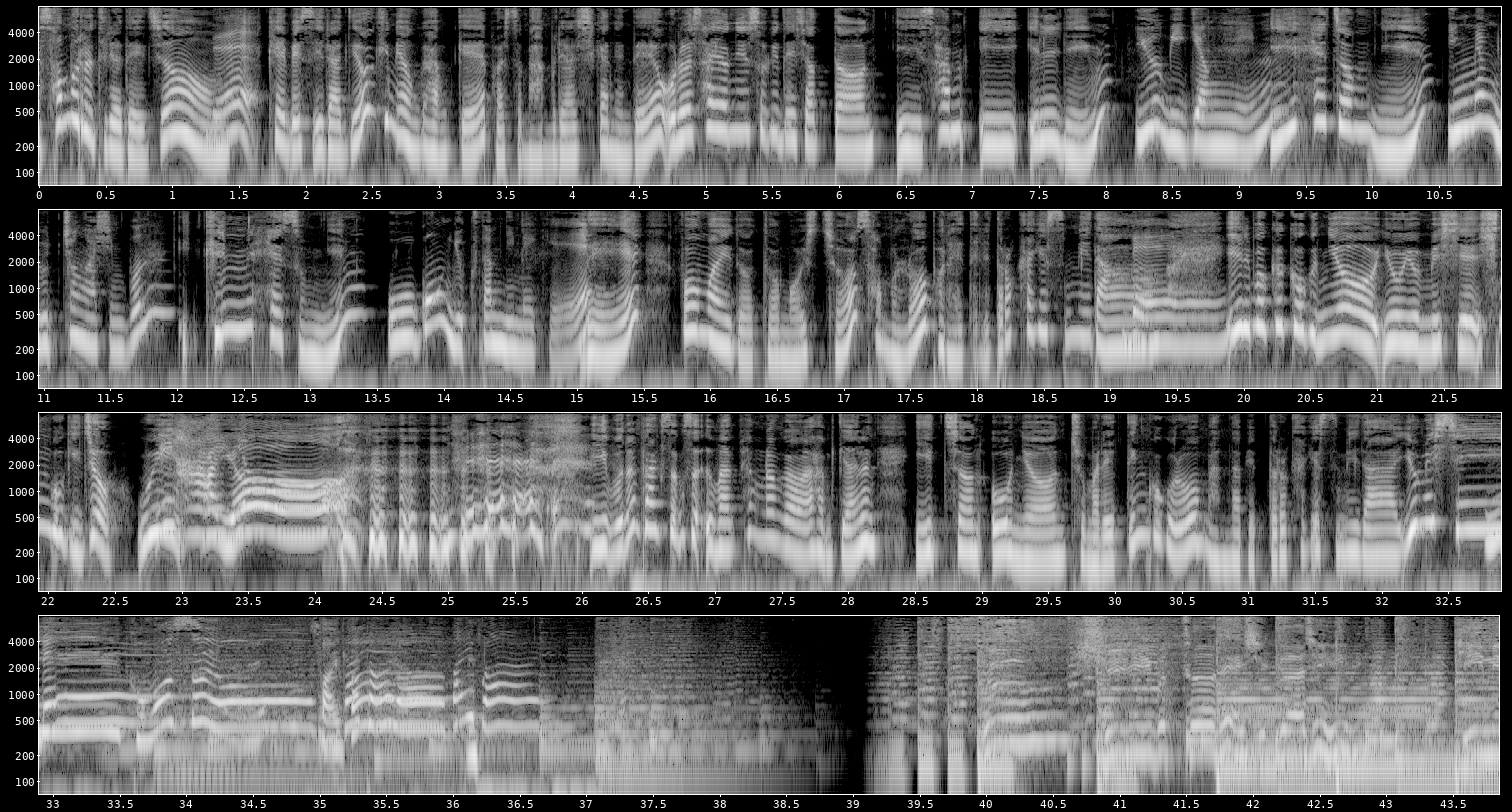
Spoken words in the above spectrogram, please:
선물을 드려야 되죠. 네. KBS 이라디오 김영과 함께 벌써 마무리할 시간인데요. 오늘 사연이 소개되셨던 2321님, 유미경님, 이혜정님, 익명 요청하신 분, 김혜숙님, 5063님에게 네, For My Daughter Moisture 선물로 보내드리도록 하겠습니다. 네. 1부 끝곡은요, 요요미 씨의 신곡이죠. 위하여! 2부는 박성수 음악평론가와 함께하는 2005년 주말의 띵곡으로 만나 뵙도록 하겠습니다. 유미 씨! 네! 고마웠어요. 바이바이. 바이바이. 2시부터 4시까지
